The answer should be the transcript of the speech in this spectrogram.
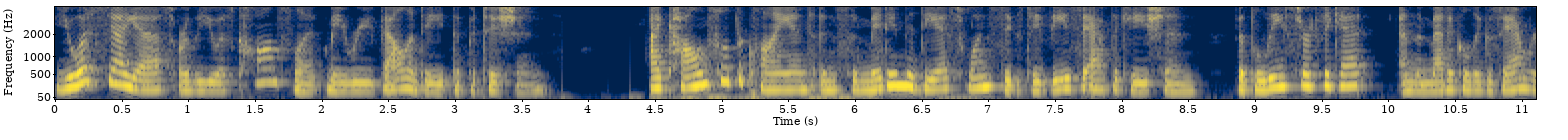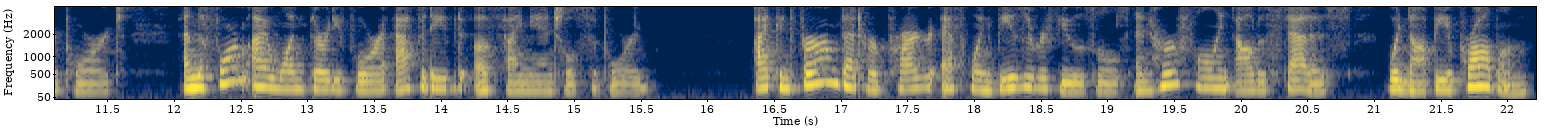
USCIS or the U.S. consulate may revalidate the petition. I counseled the client in submitting the DS 160 visa application, the police certificate, and the medical exam report, and the Form I 134 Affidavit of Financial Support. I confirmed that her prior F1 visa refusals and her falling out of status would not be a problem.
